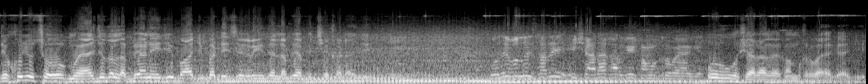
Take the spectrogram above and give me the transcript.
ਦੇਖੋ ਜੋ ਸੋ ਮੋਬਾਈਲ 'ਚ ਤਾਂ ਲੱਭਿਆ ਨਹੀਂ ਜੀ ਬਾਅਦ 'ਚ ਵੱਡੀ ਸਕਰੀਨ ਤੇ ਲੱਭਿਆ ਪਿੱਛੇ ਖੜਾ ਜੀ। ਉਹਦੇ ਵੱਲੋਂ ਹੀ ਸਾਰੇ ਇਸ਼ਾਰਾ ਕਰਕੇ ਕੰਮ ਕਰਵਾਇਆ ਗਿਆ। ਉਹ ਇਸ਼ਾਰਾ ਦਾ ਕੰਮ ਕਰਵਾਇਆ ਗਿਆ ਜੀ।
